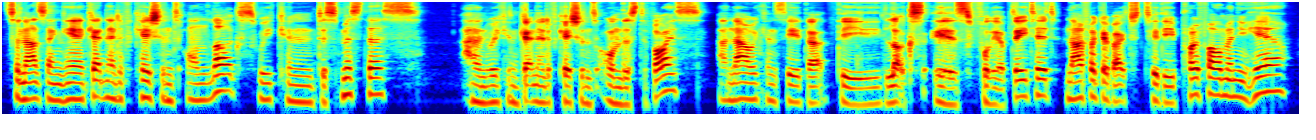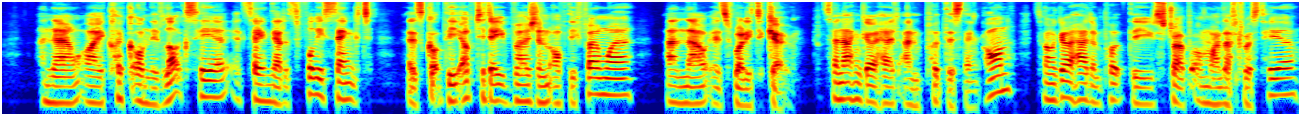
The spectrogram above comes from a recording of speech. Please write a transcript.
So now it's saying here, get notifications on Luxe. We can dismiss this and we can get notifications on this device. And now we can see that the Luxe is fully updated. Now if I go back to the profile menu here, and now I click on the Luxe here, it's saying that it's fully synced. It's got the up-to-date version of the firmware, and now it's ready to go. So now I can go ahead and put this thing on. So I'm gonna go ahead and put the strap on my left wrist here.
